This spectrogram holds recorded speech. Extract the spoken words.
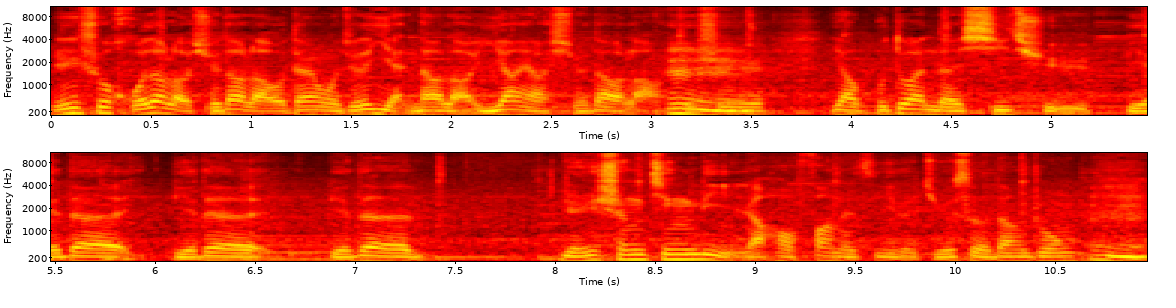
人家说活到老学到老，但是我觉得演到老一样要学到老，嗯。就是要不断的吸取别的、别的、别的人生经历，然后放在自己的角色当中。嗯。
